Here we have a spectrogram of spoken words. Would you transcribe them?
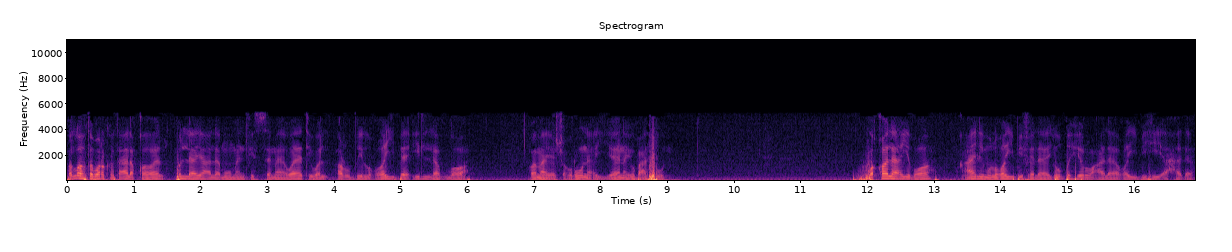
فالله تبارك وتعالى قال قل لا يعلم من في السماوات والأرض الغيب إلا الله وما يشعرون أيان يبعثون. وقال أيضا عالم الغيب فلا يظهر على غيبه أحدا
